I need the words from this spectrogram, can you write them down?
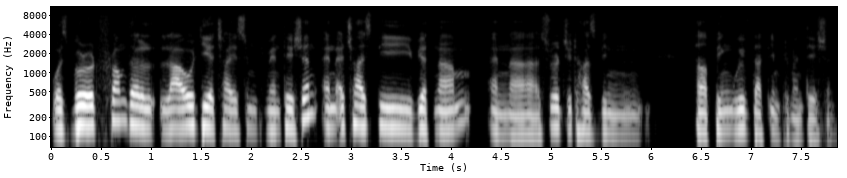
was borrowed from the Lao DHIS implementation and HISP Vietnam and uh, Shurajit has been helping with that implementation.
